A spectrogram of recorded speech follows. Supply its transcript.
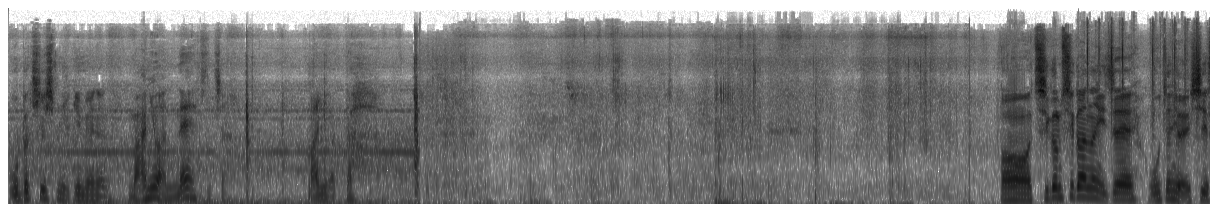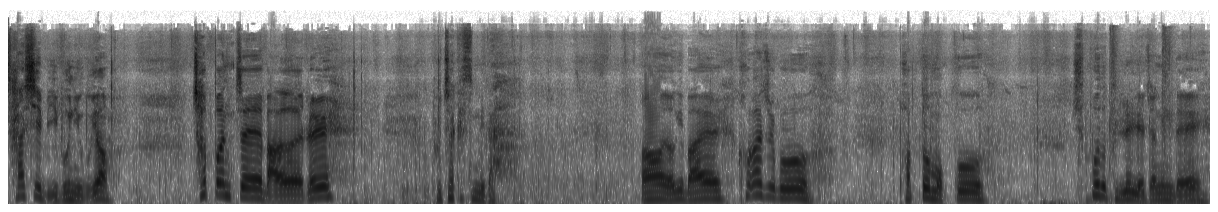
576이면은 많이 왔네, 진짜. 많이 왔다. 어, 지금 시간은 이제 오전 10시 42분이고요. 첫 번째 마을을 도착했습니다. 어, 여기 마을 커가지고 밥도 먹고 슈퍼도 들릴 예정인데,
